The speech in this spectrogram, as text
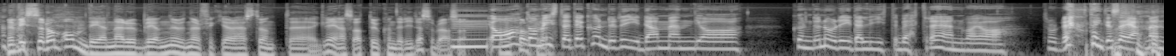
Men visste de om det när du blev nu när du fick göra det här stuntgrejen, alltså att du kunde rida så bra? Så? Mm, ja, de det? visste att jag kunde rida men jag kunde nog rida lite bättre än vad jag trodde, tänkte jag säga. Men,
